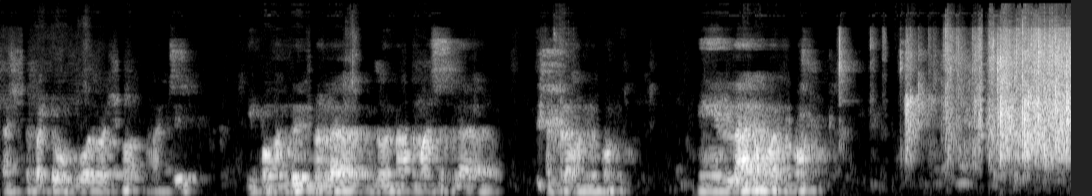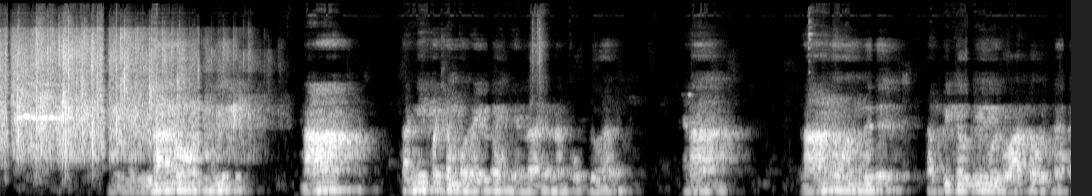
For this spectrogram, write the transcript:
கஷ்டப்பட்டு ஒவ்வொரு வருஷம் ஆச்சு. இப்போ வந்து நல்ல இன்னொரு நாலு மாசத்துல கட்டடம் வந்திருக்கும். நீ எல்லாரும் வரணும். எல்லாரும் வந்து நான் தனிப்பட்ட முறையில் உங்க எல்லாரும் நான் கூப்பிடுவேன். ஏன்னா நானும் வந்து தப்பி தவறி ஒரு வார்த்தை விட்டேன்.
